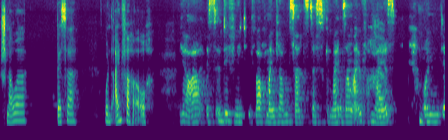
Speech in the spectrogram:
schlauer, besser und einfacher auch. Ja, ist, definitiv auch mein Glaubenssatz, dass gemeinsam einfacher Ja. ist. Mhm. Und, äh,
